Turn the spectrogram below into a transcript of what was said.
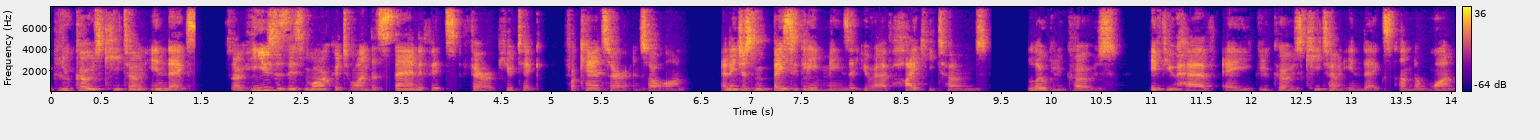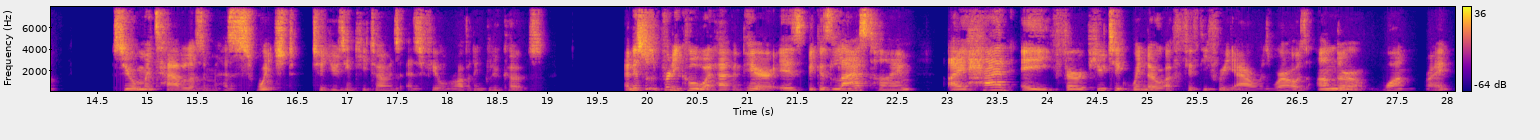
glucose ketone index, so he uses this marker to understand if it's therapeutic for cancer and so on. And it just basically means that you have high ketones, low glucose, if you have a glucose ketone index under one. So your metabolism has switched to using ketones as fuel rather than glucose. And this was pretty cool what happened here is because last time I had a therapeutic window of 53 hours where I was under one, right?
